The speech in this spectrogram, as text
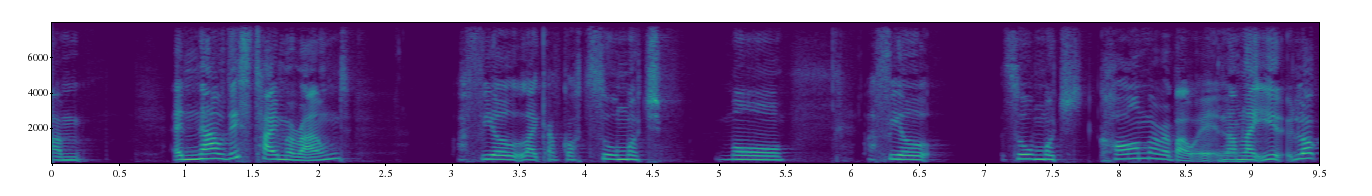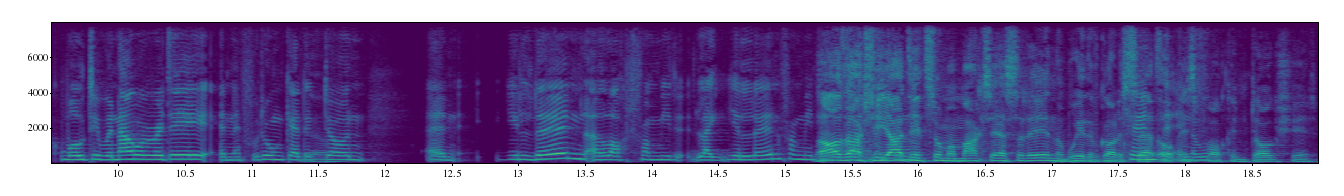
I'm and now this time around I feel like I've got so much more I feel so much calmer about it and I'm like you, look we'll do an hour a day and if we don't get it done and you learn a lot from you like you learn from me. That was actually I did some of Max yesterday, and the way they've got it set up it is fucking dog shit.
